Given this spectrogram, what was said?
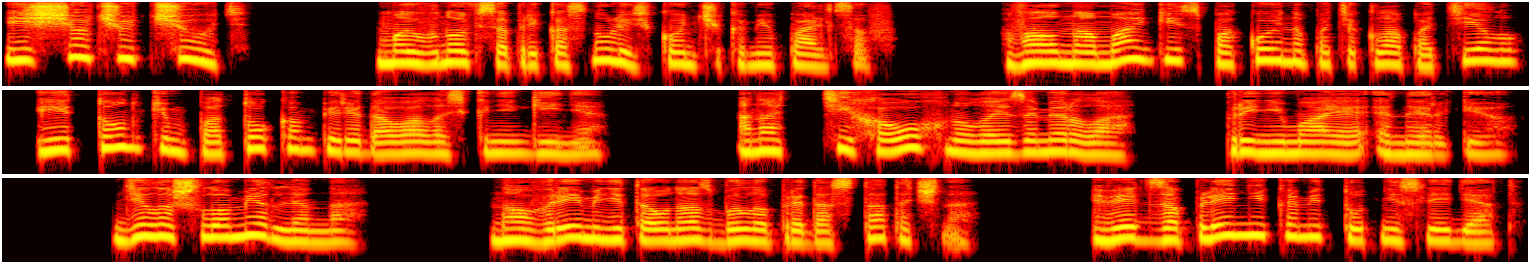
еще чуть-чуть». Мы вновь соприкоснулись кончиками пальцев. Волна магии спокойно потекла по телу и тонким потоком передавалась княгине. Она тихо охнула и замерла, принимая энергию. Дело шло медленно, но времени-то у нас было предостаточно, ведь за пленниками тут не следят.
